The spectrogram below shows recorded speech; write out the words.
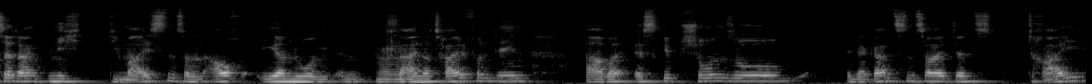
sei Dank nicht die meisten, sondern auch eher nur ein, ein mhm. kleiner Teil von denen. Aber es gibt schon so in der ganzen Zeit jetzt drei,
